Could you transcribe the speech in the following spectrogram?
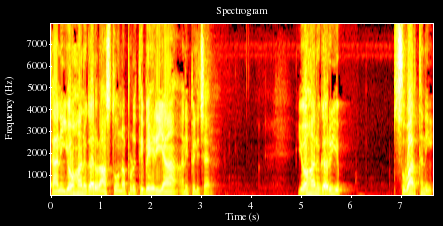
కానీ యోహాను గారు రాస్తూ ఉన్నప్పుడు తిబేరియా అని పిలిచారు. యోహాను గారు ఈ సువార్తని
